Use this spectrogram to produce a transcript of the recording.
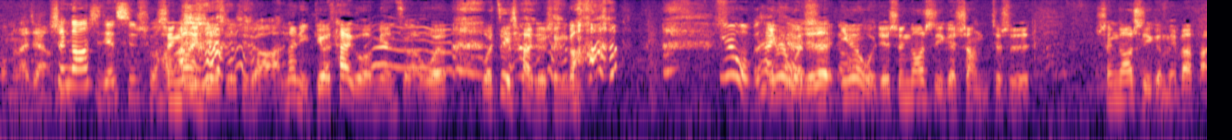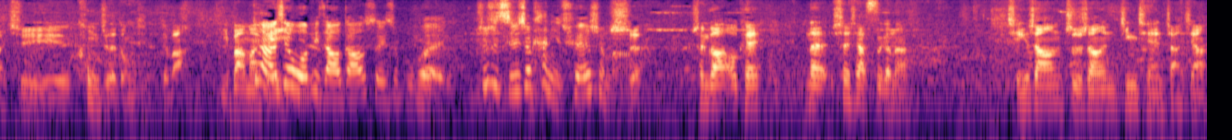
我们来这样。身高直接去除，好？身高你直接去除啊？那你给我太给我面子了，我我最差就是身高，因为我不太因为我觉得因为我觉得身高是一个上，就是身高是一个没办法去控制的东西，对吧？你爸妈对，而且我比较高，所以就不会，就是其实就看你缺什么。是身高 OK，那剩下四个呢？情商、智商、金钱、长相，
